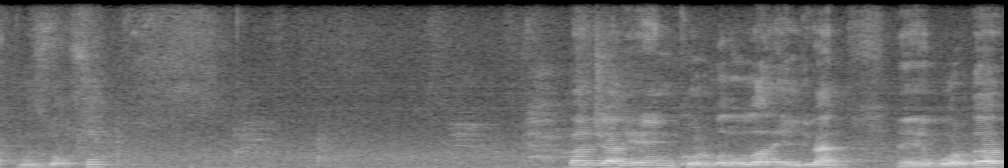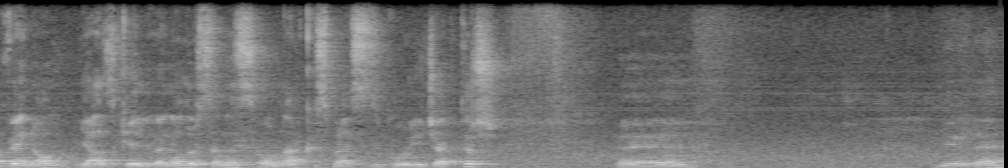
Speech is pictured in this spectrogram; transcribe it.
Aklınızda olsun. Bence hani en korumalı olan eldiven e, bu arada Venom. Yazlık eldiven alırsanız onlar kısmen sizi koruyacaktır. E, bir de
